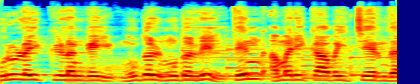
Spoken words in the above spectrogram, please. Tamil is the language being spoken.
உருளைக்கிழங்கை முதல் முதலில் தென் அமெரிக்காவைச் சேர்ந்த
